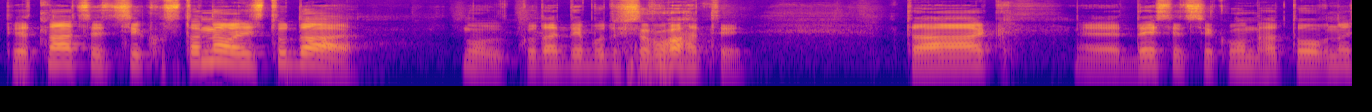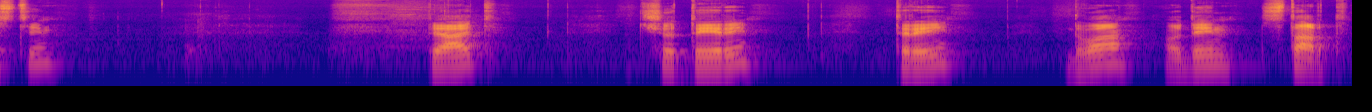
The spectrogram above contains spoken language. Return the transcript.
15 секунд. Становись туди. Ну, куди ти будеш рвати. Так. е, 10 секунд готовності. 5, 4, 3, 2, 1. Старт.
